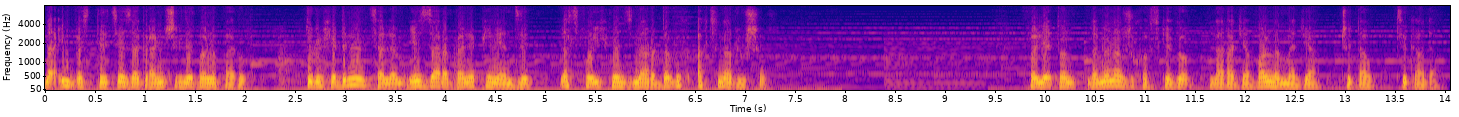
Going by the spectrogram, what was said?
na inwestycje zagranicznych deweloperów, których jedynym celem jest zarabianie pieniędzy dla swoich międzynarodowych akcjonariuszy. Felieton Damiana Żuchowskiego dla Radia Wolne Media czytał Cykada.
